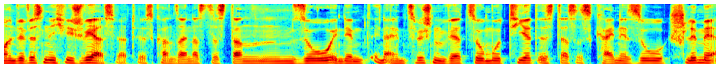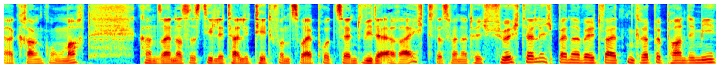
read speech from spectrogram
Und wir wissen nicht, wie schwer es wird. Es kann sein, dass das dann so in, dem, in einem Zwischenwert so mutiert ist, dass es keine so schlimme Erkrankung macht. Kann sein, dass es die Letalität von zwei Prozent wieder erreicht. Das wäre natürlich fürchterlich bei einer weltweiten Grippepandemie.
